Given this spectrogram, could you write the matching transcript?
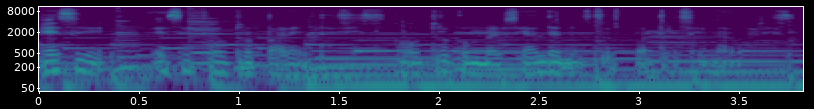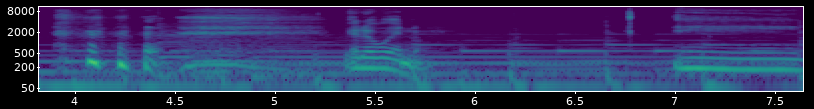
Ese, ese fue otro paréntesis, otro comercial de nuestros patrocinadores. pero bueno, eh,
